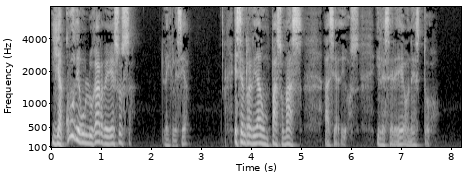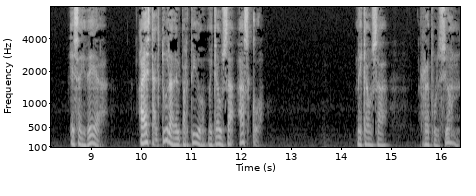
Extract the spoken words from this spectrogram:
y acude a un lugar de esos, la iglesia, es en realidad un paso más hacia Dios. Y le seré honesto, esa idea a esta altura del partido me causa asco, me causa repulsión.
